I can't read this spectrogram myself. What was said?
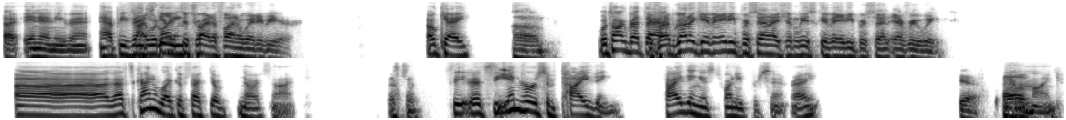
Uh, in any event, happy Thanksgiving. I would like to try to find a way to be here. okay, Um, we'll talk about that. if. I'm going to give 80%, I should at least give 80% every week. Uh, that's kind of like effective. No, it's not. that's See, that's the inverse of tithing. Tithing is twenty percent, right? Yeah. Never Um, mind.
